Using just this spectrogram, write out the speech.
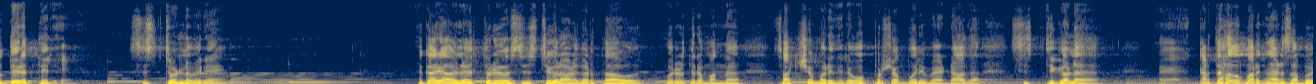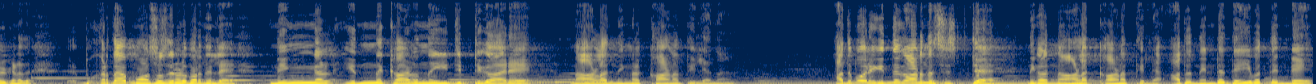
ഉദരത്തിൽ സിസ്റ്റുള്ളവര് നിങ്ങൾക്കറിയാമല്ലോ എത്രയോ സിസ്റ്റുകളാണ് കർത്താവ് ഓരോരുത്തരും വന്ന് സാക്ഷ്യം പറയുന്നില്ല. ഒപ്രഷം പോലും വേണ്ടാതെ സിസ്റ്റുകൾ കർത്താവ് പറഞ്ഞതാണ് സംഭവിക്കുന്നത്. കർത്താവ് മോസസിനോട് പറഞ്ഞില്ലേ നിങ്ങൾ ഇന്ന് കാണുന്ന ഈജിപ്തുകാരെ നാളെ നിങ്ങൾ കാണത്തില്ലെന്ന്. അതുപോലെ ഇന്ന് കാണുന്ന സിസ്റ്റ് നിങ്ങൾ നാളെ കാണത്തില്ല. അത് നിന്റെ ദൈവത്തിന്റെ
